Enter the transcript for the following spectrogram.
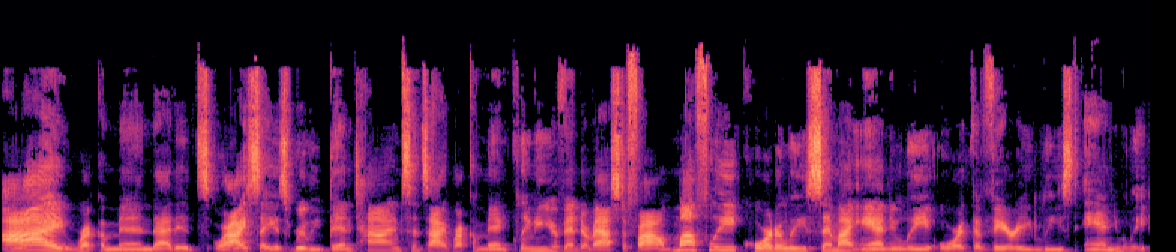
I recommend that it's, or I say it's really been time since I recommend cleaning your vendor master file monthly, quarterly, semi annually, or at the very least annually.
